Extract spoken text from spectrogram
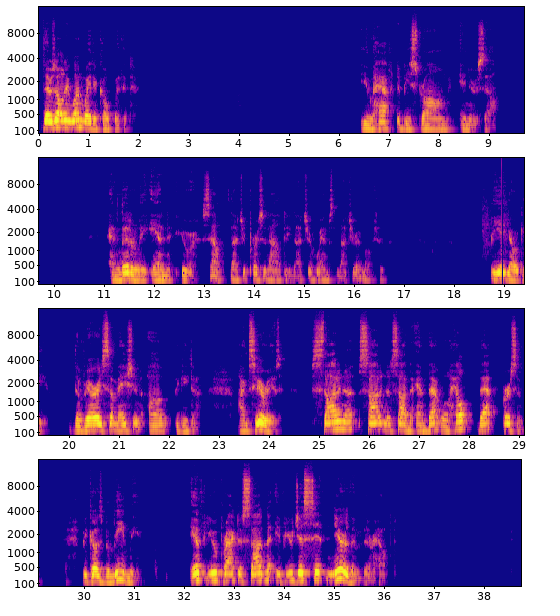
There's only one way to cope with it. You have to be strong in yourself and literally in yourself, not your personality, not your whims, not your emotions. Be a yogi, the very summation of the Gita. I'm serious. Sadhana, sadhana, sadhana. And that will help that person. Because believe me, if you practice sadhana, if you just sit near them, they're helped.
